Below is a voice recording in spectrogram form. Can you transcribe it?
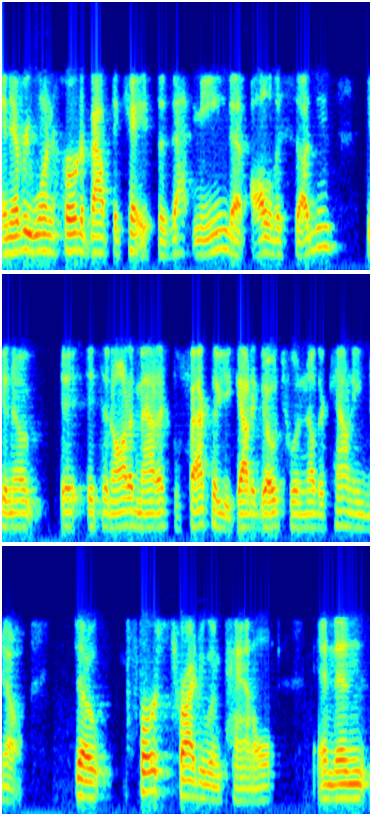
and everyone heard about the case. Does that mean that all of a sudden, you know, it, it's an automatic the fact that you got to go to another county? No. So first, try to impanel, and then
